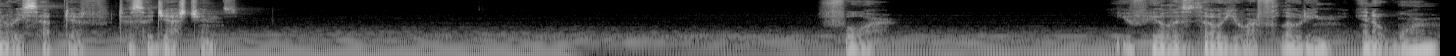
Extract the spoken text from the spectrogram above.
and receptive to suggestions. Four. You feel as though you are floating in a warm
